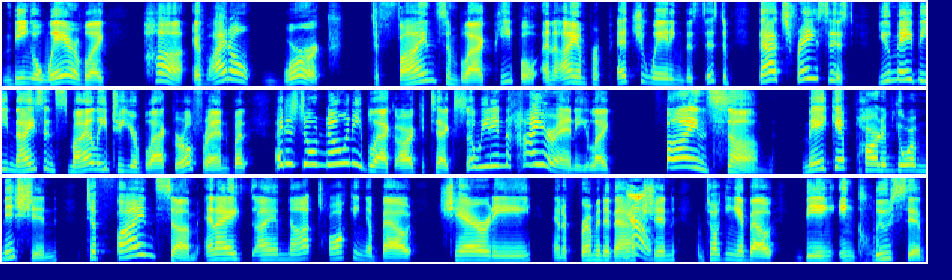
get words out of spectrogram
and being aware of, like, huh, if I don't work to find some black people and I am perpetuating the system, that's racist. You may be nice and smiley to your black girlfriend, but I just don't know any black architects, so we didn't hire any. Like, find some. Make it part of your mission to find some. And I I am not talking about charity and affirmative action. I'm talking about being inclusive.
